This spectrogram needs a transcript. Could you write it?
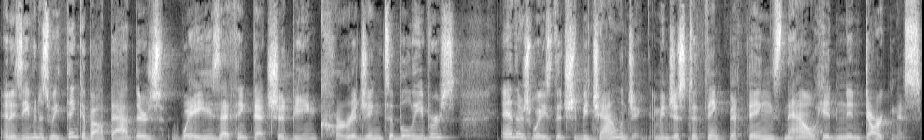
And as even as we think about that, there's ways I think that should be encouraging to believers. And there's ways that should be challenging. I mean, just to think the things now hidden in darkness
